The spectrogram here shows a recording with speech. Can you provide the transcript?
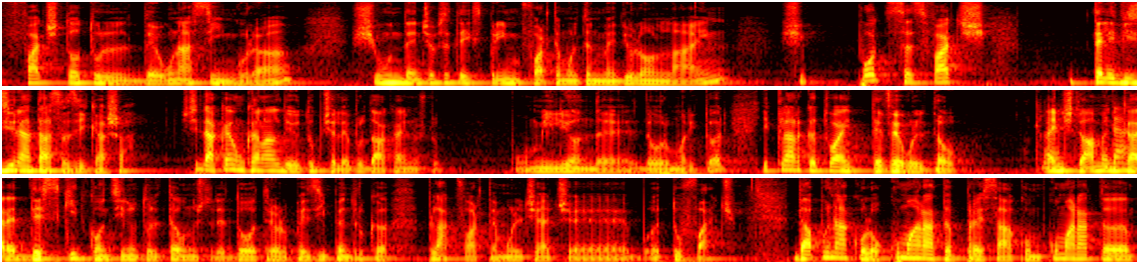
faci totul de una singură și unde începi să te exprimi foarte mult în mediul online și poți să-ți faci televiziunea ta, să zic așa. Și dacă ai un canal de YouTube celebru, dacă ai, nu știu, un milion de, de urmăritori, e clar că tu ai TV-ul tău. Clar, Ai niște oameni da. care deschid conținutul tău, nu știu, de două, trei ori pe zi pentru că plac foarte mult ceea ce bă, tu faci. Dar până acolo, cum arată presa acum? Cum arată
